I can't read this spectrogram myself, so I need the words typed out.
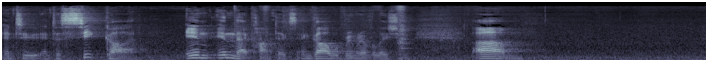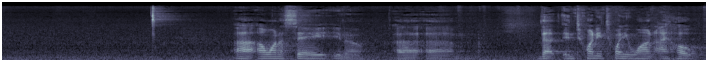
and to, and to seek God in, in that context, and God will bring revelation. Um, uh, I want to say, you know, uh, um, that in 2021, I hope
